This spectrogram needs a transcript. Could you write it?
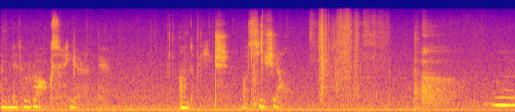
some little rocks here and there on the beach or seashell. Mm,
